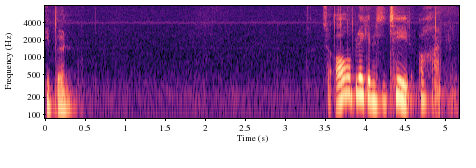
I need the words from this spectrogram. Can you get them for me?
i bøn. Så overblik, identitet og retning.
